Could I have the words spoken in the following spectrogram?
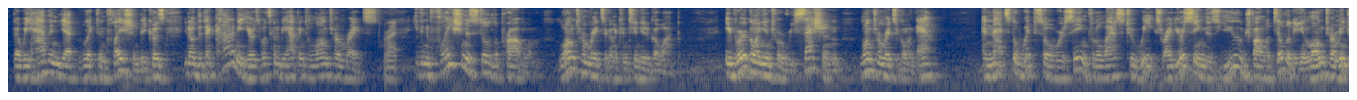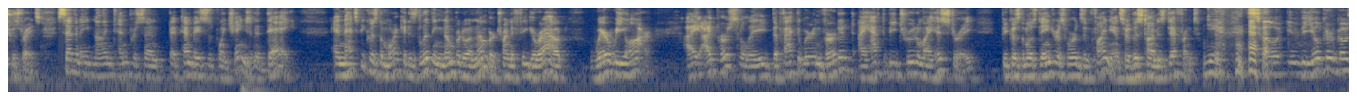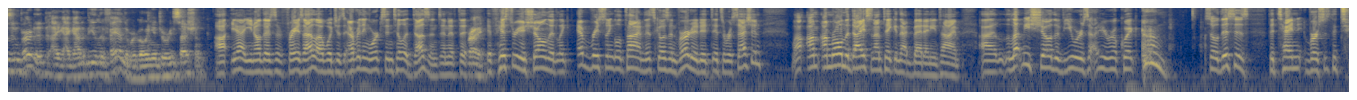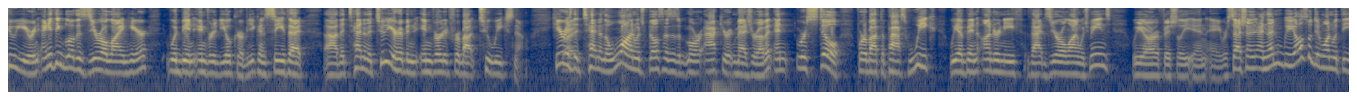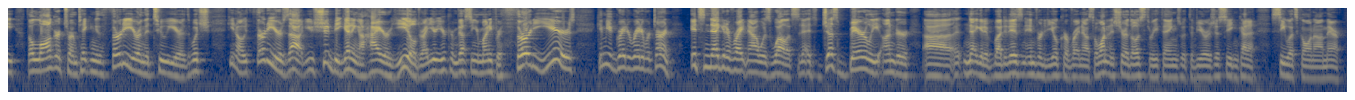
that we haven't yet licked inflation because you know the dichotomy here is what's going to be happening to long-term rates. Right. If inflation is still the problem, long-term rates are going to continue to go up. If we're going into a recession, long-term rates are going down. And that's the whipsaw we're seeing for the last two weeks, right? You're seeing this huge volatility in long term interest rates 7, 8, 9, 10%, 10 basis point change in a day. And that's because the market is living number to a number, trying to figure out where we are. I, I personally, the fact that we're inverted, I have to be true to my history because the most dangerous words in finance are this time is different. Yeah. so if the yield curve goes inverted, I, I got to be in the fan that we're going into a recession. Uh, yeah, you know, there's a phrase I love, which is everything works until it doesn't. And if the Right. if history has shown that like every single time this goes inverted, it, it's a recession. Well, I'm, I'm rolling the dice and I'm taking that bet anytime. Uh, let me show the viewers out here real quick. So this is the 10 versus the 2 year, and anything below this zero line here would be an inverted yield curve. And you can see that uh, the 10 and the 2 year have been inverted for about two weeks now. Here is Right. the 10 and the 1, which Bill says is a more accurate measure of it. And we're still, for about the past week, we have been underneath that zero line, which means we are officially in a recession. And then we also did one with the, the longer term, taking the 30 year and the two year, which, you know, 30 years out, you should be getting a higher yield, right? You're, you're investing your money for 30 years. Give me a greater rate of return. It's negative right now as well. It's it's just barely under uh, negative, but it is an inverted yield curve right now. So I wanted to share those three things with the viewers just so you can kind of see what's going on there.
